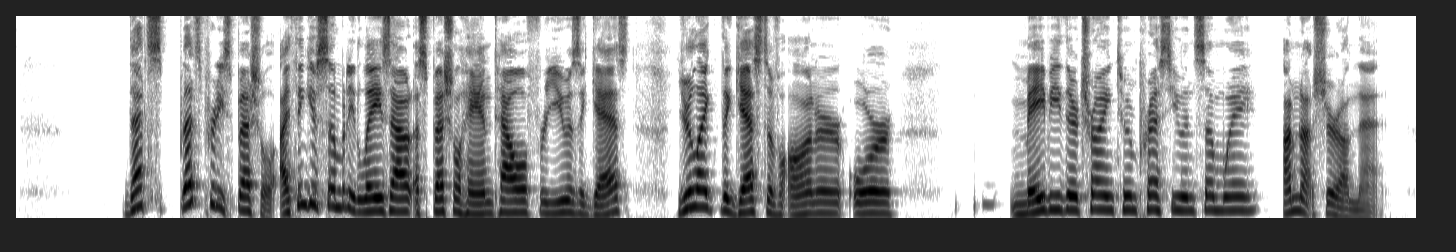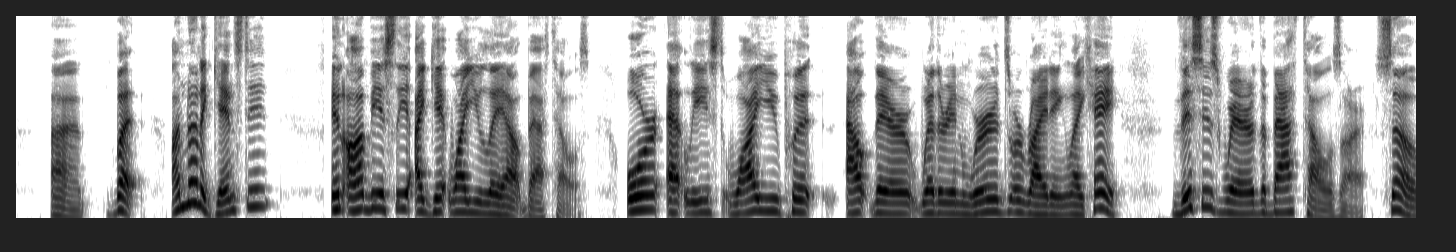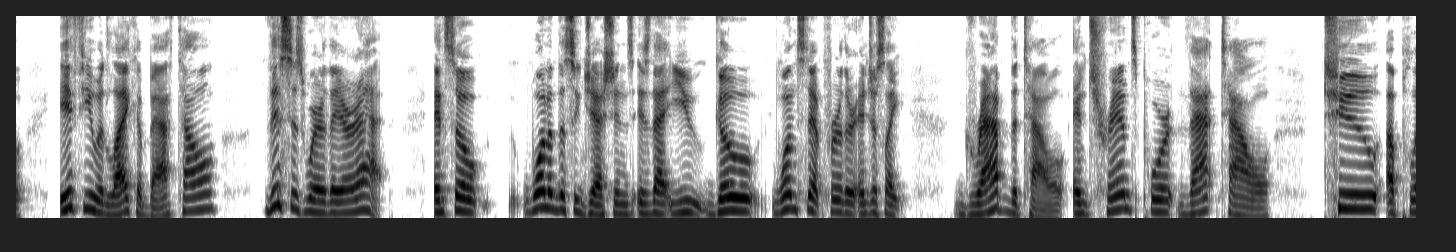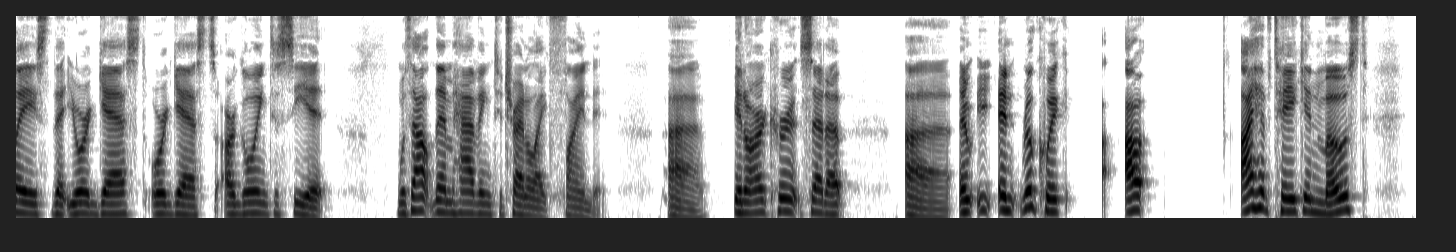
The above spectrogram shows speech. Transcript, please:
that's that's pretty special. I think if somebody lays out a special hand towel for you as a guest, you're like the guest of honor or maybe they're trying to impress you in some way. I'm not sure on that. Uh, but I'm not against it. And obviously, I get why you lay out bath towels, or at least why you put out there, whether in words or writing, like, hey, this is where the bath towels are. So if you would like a bath towel, this is where they are at. And so one of the suggestions is that you go one step further and just like grab the towel and transport that towel to a place that your guest or guests are going to see it without them having to try to like find it. Uh, in our current setup, uh, and, and real quick, I, I have taken most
